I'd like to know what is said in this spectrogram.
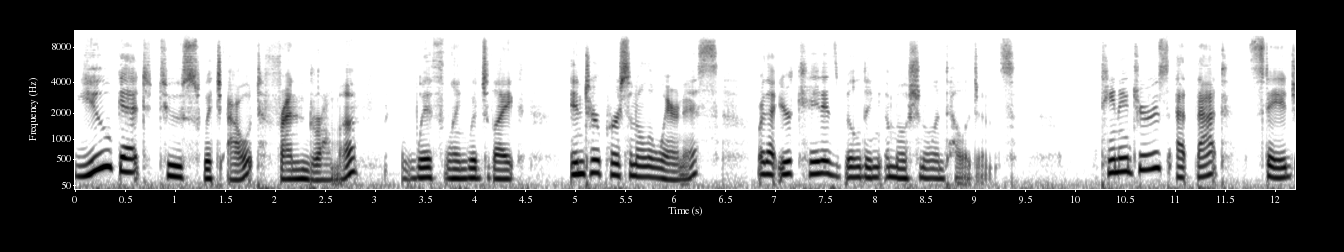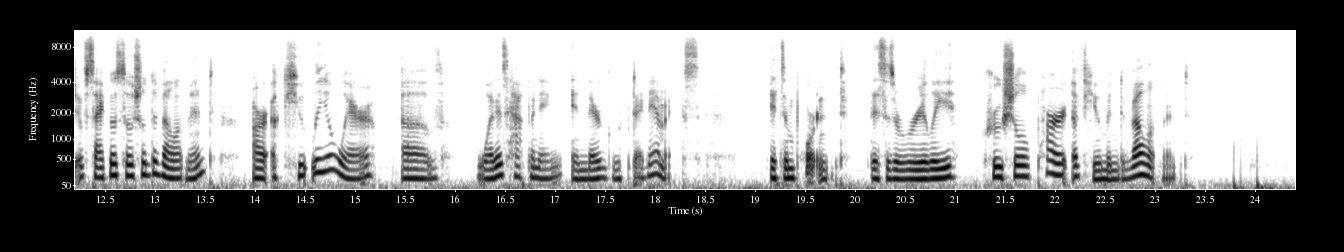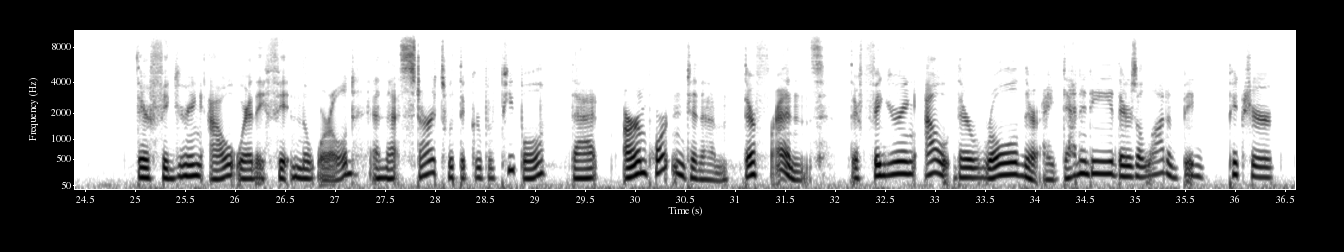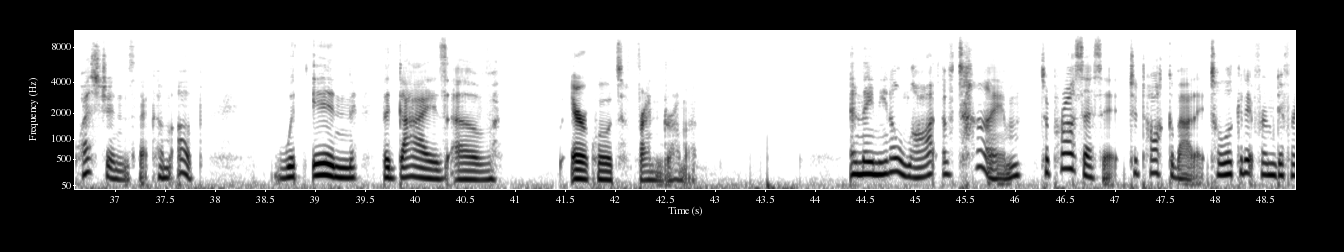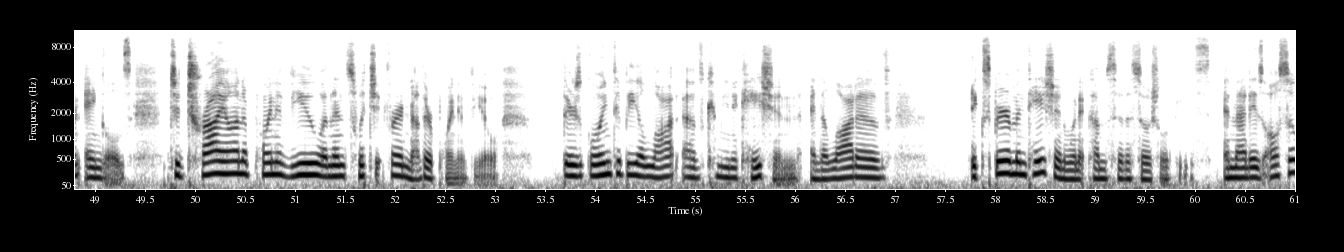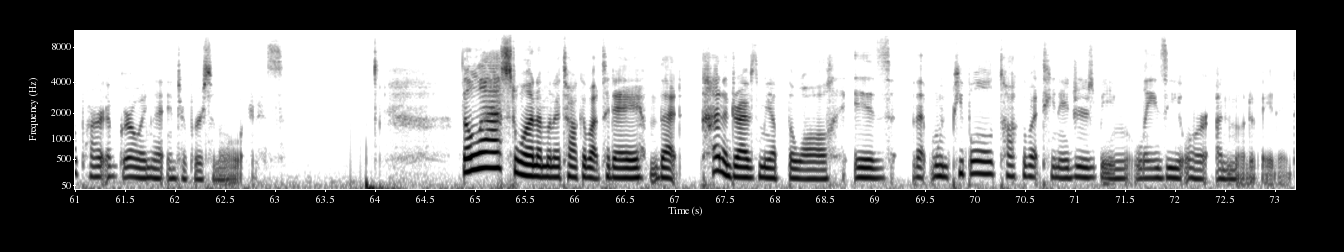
You get to switch out friend drama with language like interpersonal awareness or that your kid is building emotional intelligence. Teenagers at that stage of psychosocial development are acutely aware of what is happening in their group dynamics. It's important. This is a really crucial part of human development. They're figuring out where they fit in the world, and that starts with the group of people that are important to them, their friends. They're figuring out their role, their identity. There's a lot of big picture questions that come up within the guise of air quotes friend drama. And they need a lot of time to process it, to talk about it, to look at it from different angles, to try on a point of view and then switch it for another point of view. There's going to be a lot of communication and a lot of experimentation when it comes to the social piece. And that is also part of growing that interpersonal awareness. The last one I'm going to talk about today that kind of drives me up the wall is that when people talk about teenagers being lazy or unmotivated,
